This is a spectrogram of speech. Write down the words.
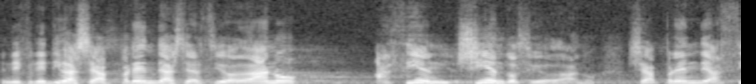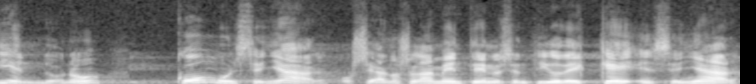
En definitiva, se aprende a ser ciudadano haciendo, siendo ciudadano, se aprende haciendo, ¿no? ¿Cómo enseñar? O sea, no solamente en el sentido de qué enseñar,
